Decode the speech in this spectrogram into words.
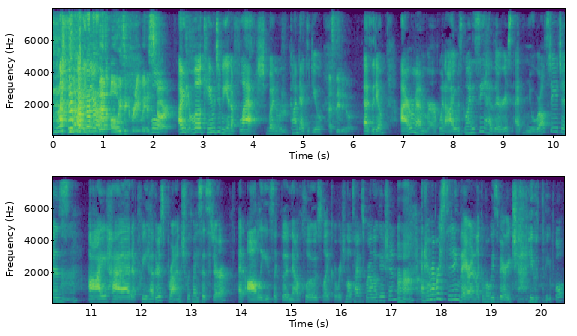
that's always a great way to Well, start, I well, it came to me in a flash when we contacted you, as they do. as they do. I remember when I was going to see Heather's at New World Stages. Mm-hmm. I had a pre-Heather's brunch with my sister at Ollie's, like the now closed, like original Times Square location. Uh-huh. And I remember sitting there, and like I'm always very chatty with people,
